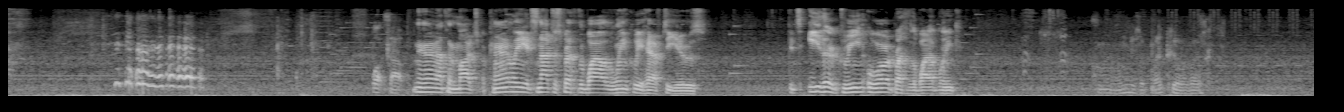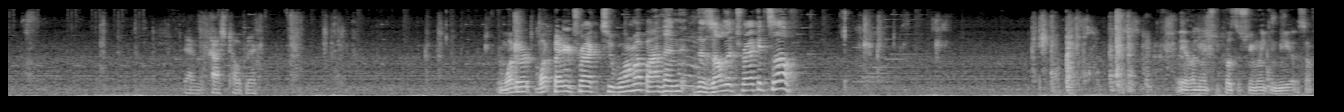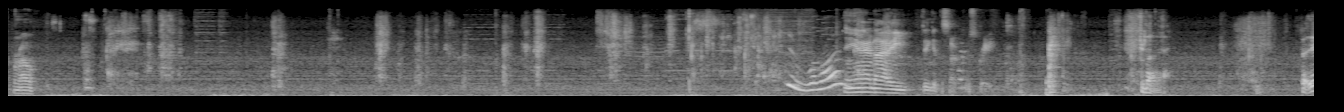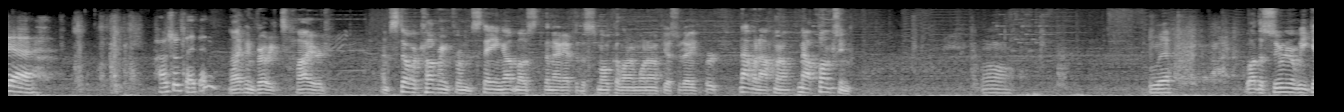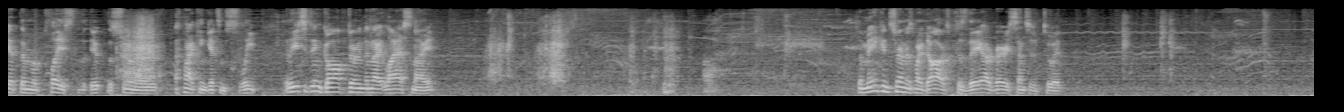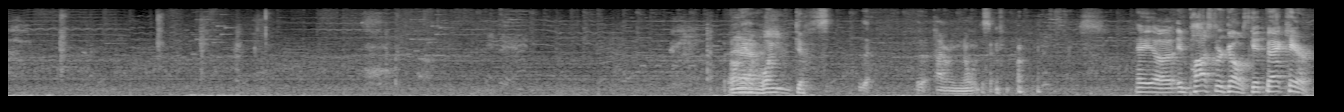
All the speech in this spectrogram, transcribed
What's up? Yeah, nothing much. Apparently, it's not just Breath of the Wild Link we have to use. It's either Green or Breath of the Wild Link. Hmm, there's a break over. Damn, the cash told me. And what are what better track to warm up on than the Zelda track itself? Oh yeah, let me actually post the stream link in the uh, self promo. And I didn't get the start. It was great. But, but yeah. How's your day been? I've been very tired. I'm still recovering from staying up most of the night after the smoke alarm went off yesterday. Or, not went off, mal- malfunctioned. Oh. Rip. Well, the sooner we get them replaced, it, the sooner I can get some sleep. At least it didn't go off during the night last night. The main concern is my dogs because they are very sensitive to it. I only have one guess. I don't even know what to say anymore. hey, uh, imposter ghost, get back here.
